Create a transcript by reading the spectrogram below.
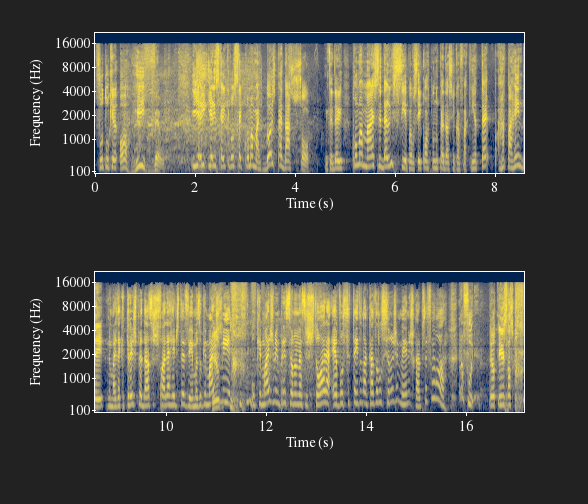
futuquei. Horrível. E, e eles querem que você coma mais. Dois pedaços só. Entendeu? Coma mais, se delicia, pra você ir cortando um pedacinho com a faquinha até pra render. Mas é que três pedaços falha a Rede TV. Mas o que mais, Deus- me, o que mais me impressiona nessa história é você ter ido na casa da Luciana Gimenez, cara. Você foi lá. Eu fui. Eu tenho essas coisas.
